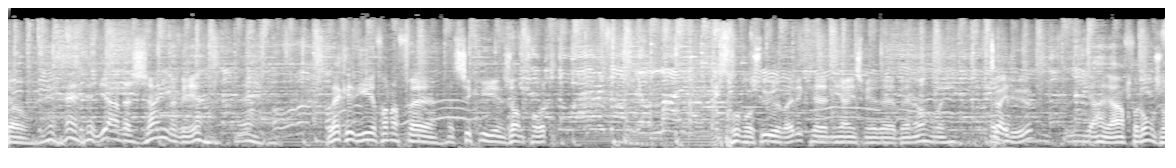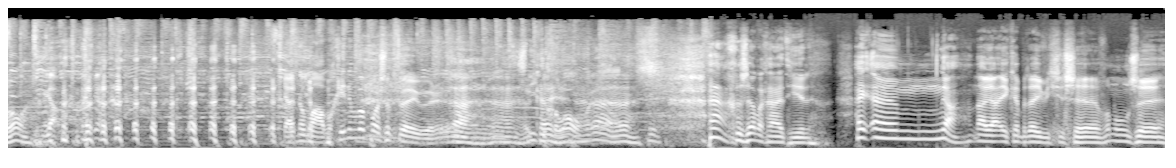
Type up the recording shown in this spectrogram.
Zo, ja, daar zijn we weer. Eh, Lekker hier vanaf eh, het circuit in Zandvoort. Hoeveel uur weet ik eh, niet eens meer, Benno. Tweede uur. Ja, ja, voor ons wel. Ja. ja, normaal beginnen we pas om twee uur. Ja, het is niet te oké. geloven. Ja, eh, ja, gezelligheid hier. Hey, ehm, ja, nou ja, ik heb het eventjes eh, van onze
